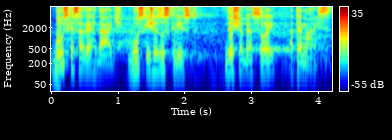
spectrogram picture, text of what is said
Busque essa verdade, busque Jesus Cristo. Deus te abençoe, até mais.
